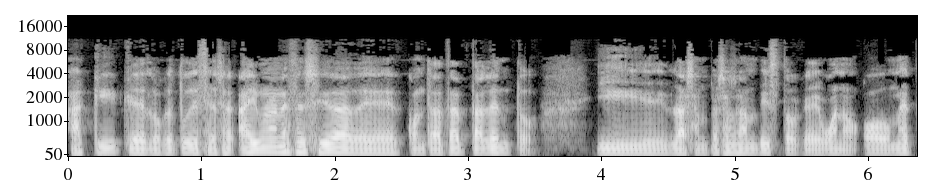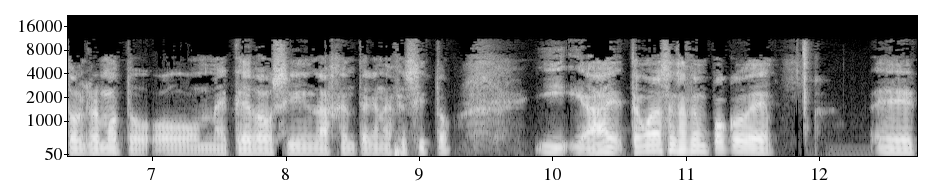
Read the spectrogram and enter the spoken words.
aquí, que lo que tú dices, hay una necesidad de contratar talento y las empresas han visto que, bueno, o meto el remoto o me quedo sin la gente que necesito. Y, hay, tengo la sensación un poco de, eh,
